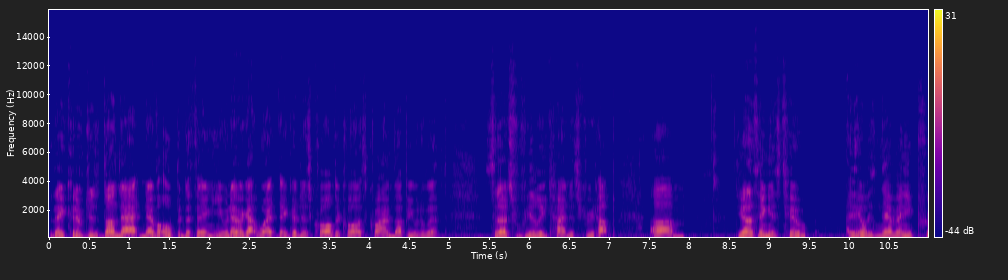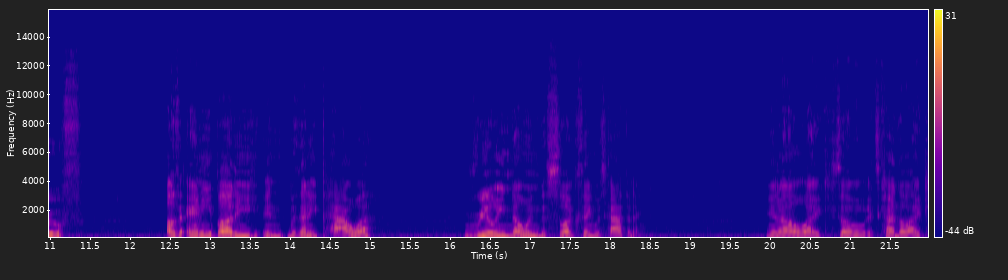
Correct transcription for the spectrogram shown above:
They could have just done that, never opened the thing. He would never got wet. They could have just crawled across, climbed up. He would have lived. So that's really kind of screwed up. Um, the other thing is too, there was never any proof of anybody in with any power really knowing the slug thing was happening. You know, like so it's kind of like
